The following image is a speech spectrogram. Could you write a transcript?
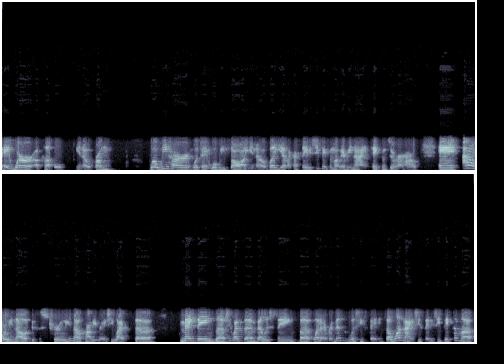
they were a couple. You know, from what we heard, what they what we saw, you know. But yeah, like I stated, she picks him up every night, takes him to her house, and I don't really know if this is true. You know, Carly Rae, she likes to make things up. She likes to embellish things, but whatever. This is what she's stating. So one night she stated she picked him up,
